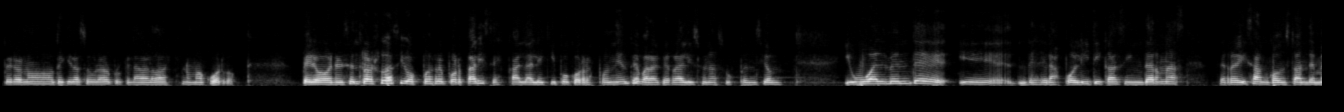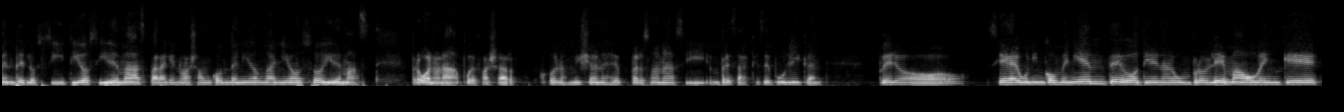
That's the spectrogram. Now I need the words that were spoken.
pero no, te quiero asegurar porque la verdad es que no me acuerdo. Pero en el centro de ayuda sí vos podés reportar y se escala al equipo correspondiente para que realice una suspensión. Igualmente, eh, desde las políticas internas se revisan constantemente los sitios y demás para que no haya un contenido engañoso y demás. Pero bueno, nada, puede fallar con los millones de personas y empresas que se publican. Pero si hay algún inconveniente o tienen algún problema o ven que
